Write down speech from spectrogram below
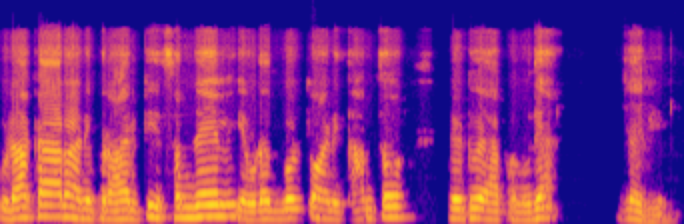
पुढाकार आणि प्रायोरिटी समजेल. एवढंच बोलतो आणि थांबतो. भेटूया आपण उद्या. जय भीम.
